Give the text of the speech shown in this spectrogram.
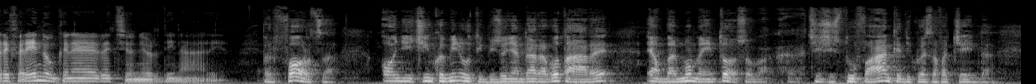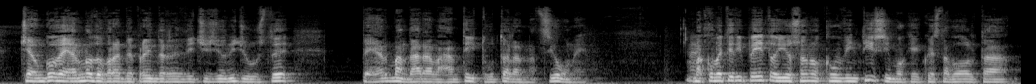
referendum che nelle elezioni ordinarie. Per forza, ogni 5 minuti bisogna andare a votare e a un bel momento insomma, eh, ci si stufa anche di questa faccenda. C'è un governo, dovrebbe prendere le decisioni giuste per mandare avanti tutta la nazione. Eh, Ma come ti ripeto, io sono convintissimo che questa volta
